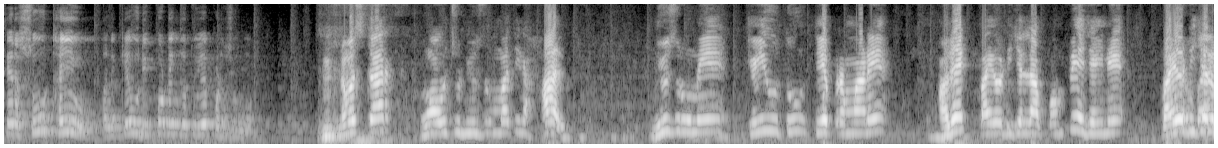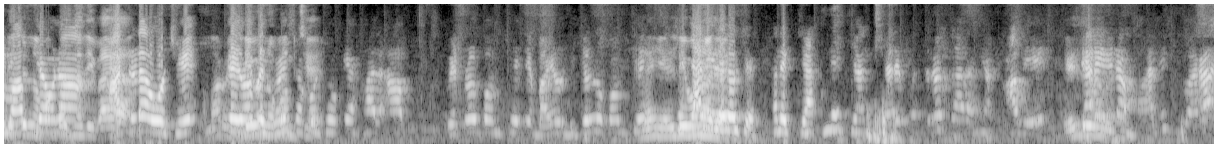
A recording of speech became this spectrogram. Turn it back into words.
ત્યારે શું થયું અને કેવું રિપોર્ટિંગ હતું એ પણ જુઓ. નમસ્કાર. હું આવું છું ન્યૂઝ રૂમમાંથી હાલ. ન્યૂઝ રૂમે કહ્યું હતું તે પ્રમાણે હરેક બાયોડીઝલના પંપે જઈને બાયોડીઝલ માફિયાઓના આંકડાઓ છે કે તમે જોઈ શકો છો. કે હાલ આ પેટ્રોલ પંપ છે તે બાયોડીઝલનો પંપ છે અને ક્યાંક ને ક્યાંક જયારે પત્રકાર અહીંયા આવે ત્યારે એના માલિક દ્વારા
